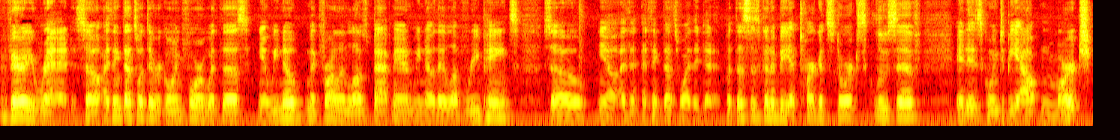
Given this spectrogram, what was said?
very red. So I think that's what they were going for with this. You know, we know McFarlane loves Batman. We know they love repaints. So you know, I, th- I think that's why they did it. But this is going to be a Target store exclusive. It is going to be out in March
